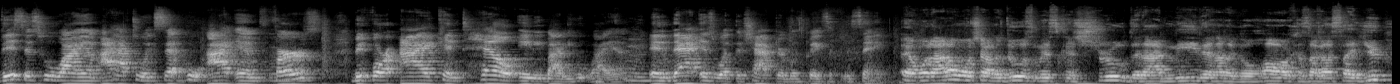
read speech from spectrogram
this is who I am. I have to accept who I am Mm-hmm. first before I can tell anybody who I am. Mm-hmm. And that is what the chapter was basically saying. And what I don't want y'all to do is misconstrue that I needed her to go hard. Because, like I say, you,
